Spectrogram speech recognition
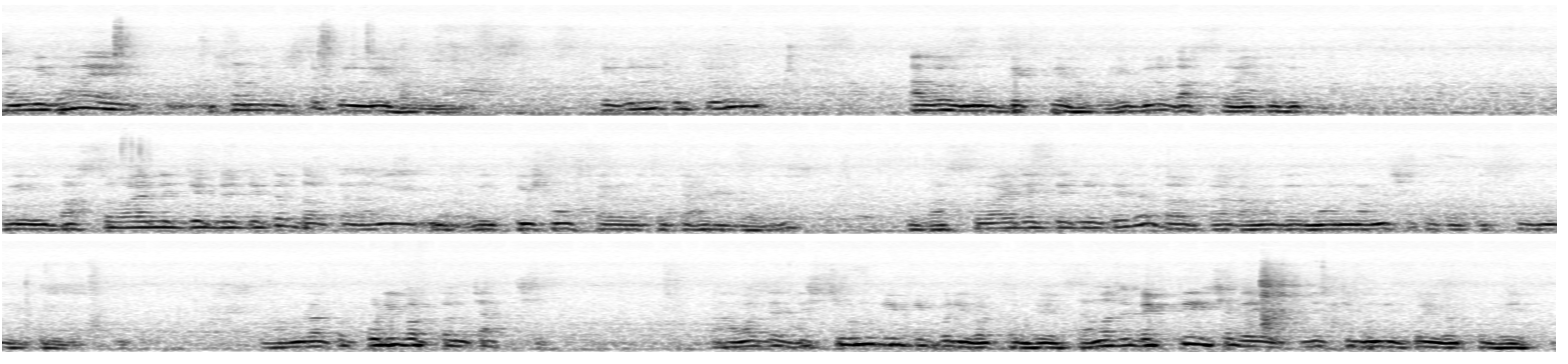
সংবিধানে সন্নিবেশিত করলেই হবে না এগুলো কিন্তু আলোর মুখ দেখতে হবে এগুলো বাস্তবায়িত হতে বাস্তবায়নের জন্য যেটা দরকার, আমি ওই কি সাথে আগে যাব তো বাস্তবায়নের জন্য যেটা দরকার, আমাদের মন মানসিকতা দৃষ্টিভঙ্গি পরিবর্তন আমরা তো পরিবর্তন চাচ্ছি। আমাদের দৃষ্টিভঙ্গির কি পরিবর্তন হয়েছে? আমাদের ব্যক্তি হিসেবে দৃষ্টিভঙ্গির পরিবর্তন হয়েছে।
